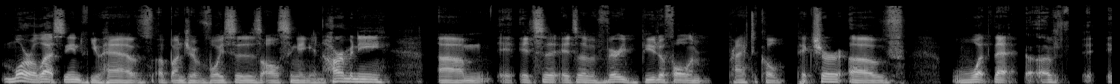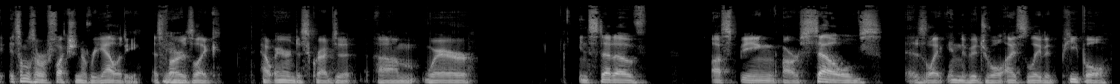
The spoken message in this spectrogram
more or less, you have a bunch of voices all singing in harmony. Um, it, it's a it's a very beautiful and practical picture of what that of it's almost a reflection of reality as far Yeah. as like how Erin describes it, um, where instead of us being ourselves as like individual isolated people,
